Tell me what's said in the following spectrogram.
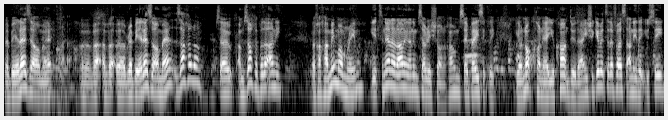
Rabbi Eliezer Omer, uh, uh, Rabbi Eliezer Omer, zachalo. So I'm zocher for the Ani. Chachamim say basically, you're not koneh, you can't do that. You should give it to the first ani that you see,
